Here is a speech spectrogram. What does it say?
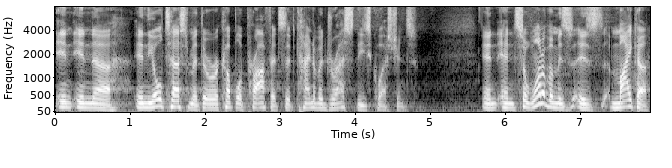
In, in, uh, in the Old Testament, there were a couple of prophets that kind of addressed these questions. And, and so one of them is, is Micah.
